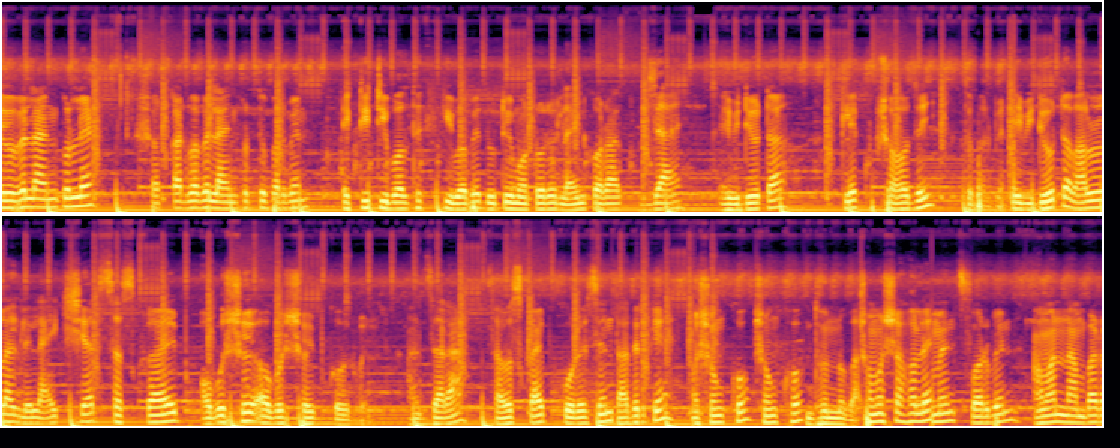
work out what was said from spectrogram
এইভাবে লাইন করলে শর্টকাটভাবে লাইন করতে পারবেন। একটি টিউবওয়েল থেকে কীভাবে দুটি মোটরের লাইন করা যায়, এই ভিডিওটা ক্লিক খুব সহজেই করতে পারবেন। এই ভিডিওটা ভালো লাগলে লাইক শেয়ার সাবস্ক্রাইব অবশ্যই অবশ্যই করবেন। আর যারা সাবস্ক্রাইব করেছেন, তাদেরকে অসংখ্য অসংখ্য ধন্যবাদ। সমস্যা হলে কমেন্টস করবেন, আমার নাম্বার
